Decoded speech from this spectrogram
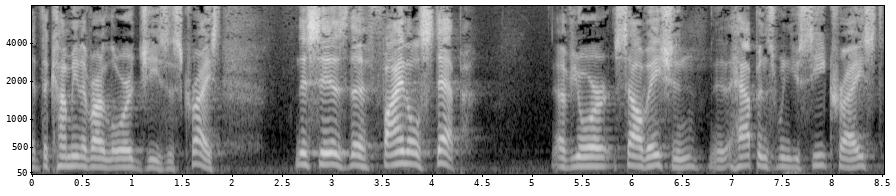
at the coming of our Lord Jesus Christ. This is the final step of your salvation. It happens when you see Christ.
